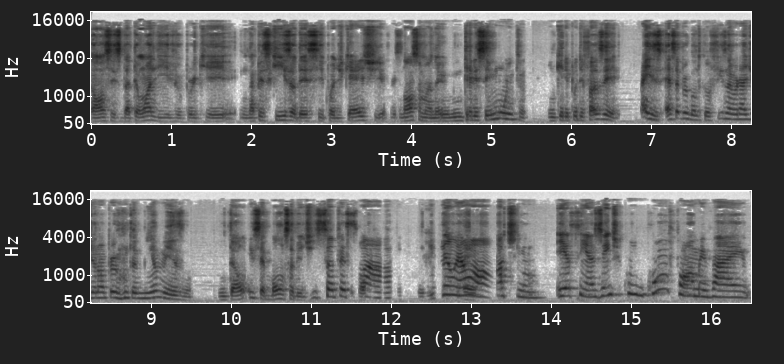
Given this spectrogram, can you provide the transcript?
Nossa, isso dá até um alívio, porque na pesquisa desse podcast, eu falei, assim, nossa, mano, eu me interessei muito em querer poder fazer. Mas essa pergunta que eu fiz, na verdade, é uma pergunta minha mesmo. Então, isso é bom saber disso. Sou pessoal. Não, é, é, ótimo. E assim, a gente, com, conforme vai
